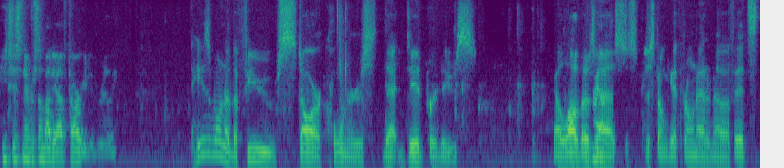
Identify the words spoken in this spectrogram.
he's just never somebody I've targeted really. He's one of the few star corners that did produce. You know, a lot of those Right. guys just, just don't get thrown at enough. It's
